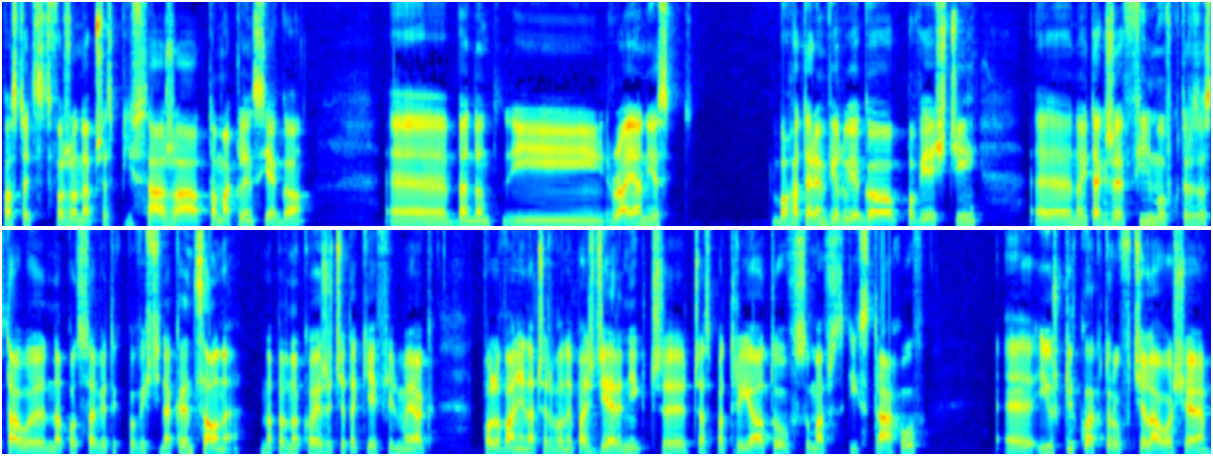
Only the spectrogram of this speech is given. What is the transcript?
postać stworzona przez pisarza Toma Clancy'ego. Będąc i Ryan jest bohaterem wielu jego powieści, e, no i także filmów, które zostały na podstawie tych powieści nakręcone. Na pewno kojarzycie takie filmy jak Polowanie na Czerwony Październik, czy Czas Patriotów, Suma Wszystkich Strachów. E, I już kilku aktorów wcielało się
